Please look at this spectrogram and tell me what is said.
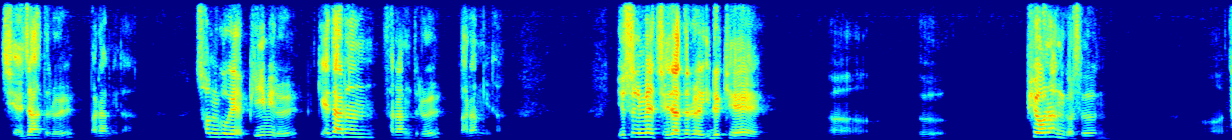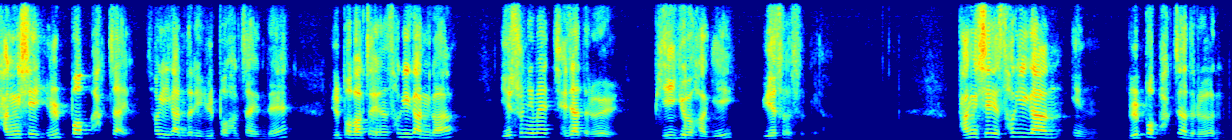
제자들을 말합니다. 천국의 비밀을 깨달은 사람들을 말합니다. 예수님의 제자들을 이렇게 어, 그, 표현한 것은 어, 당시 율법 학자인 서기관들이 율법 학자인데 율법 학자인 서기관과 예수님의 제자들을 비교하기 위해서였습니다. 당시 서기관인 율법 학자들은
